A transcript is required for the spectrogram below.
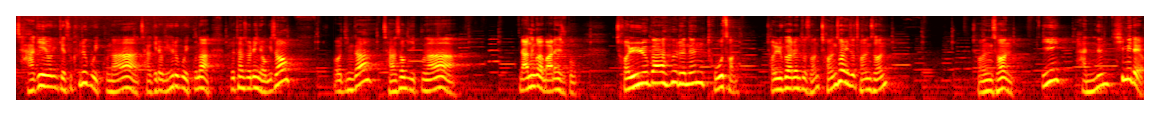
자기력이 계속 흐르고 있구나. 자기력이 흐르고 있구나. 그렇다는 소리는 여기서 어딘가 자석이 있구나. 라는 걸 말해주고 전류가 흐르는 도선 전류가 흐르는 도선 전선이죠 전선 전선이 받는 힘이래요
